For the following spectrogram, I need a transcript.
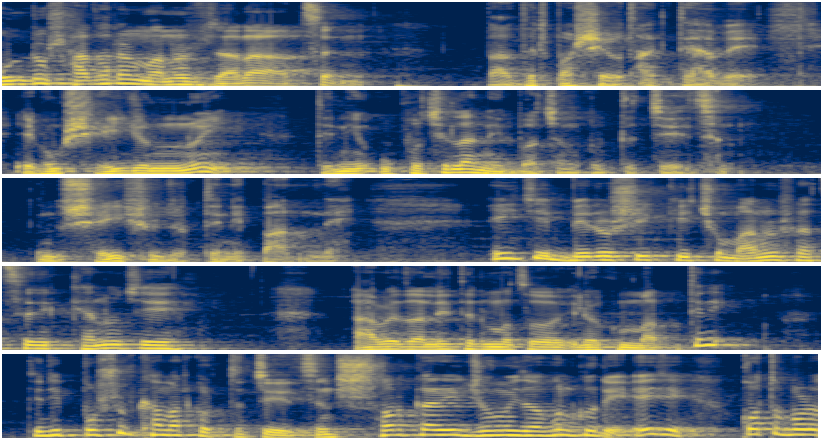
অন্য সাধারণ মানুষ যারা আছেন, তাদের পাশেও থাকতে হবে। এবং সেই জন্যই তিনি উপজেলা নির্বাচন করতে চেয়েছেন। কিন্তু সেই সুযোগ তিনি পাননি। এই যে বেরসিক কিছু মানুষ আছে, কেন যে আবেদ আলীদের মতো এরকম তিনি তিনি পশুর খামার করতে চেয়েছেন, সরকারি জমি দখল করে। এই যে কত বড়,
